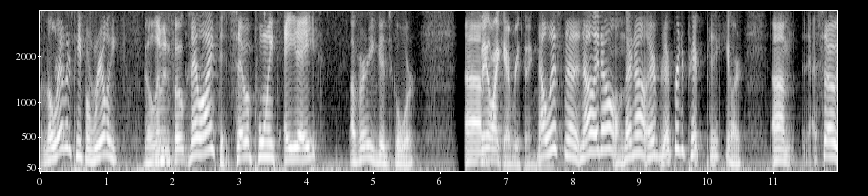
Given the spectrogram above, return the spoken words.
the Lemon people really The Lemon folk? they liked it. Seven point eight eight, a very good score. they like everything. Now listen to no, they don't. They're not. They're they're pretty particular. Um, so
